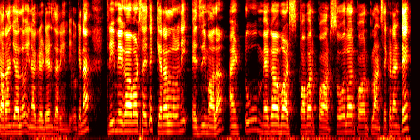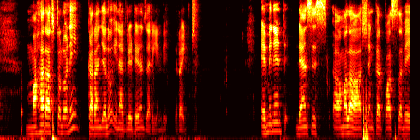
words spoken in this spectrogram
కరంజాలో ఇనాగ్రేట్ జరిగింది ఓకేనా? త్రీ మెగావాట్స్ అయితే కేరళలోని Ezhimala and two megawatts power power solar power plants ఎక్కడంటే మహారాష్ట్రలోని కరంజాలో ఇనాగ్రేట్ జరిగింది right eminent dancer Amala Shankar pass away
